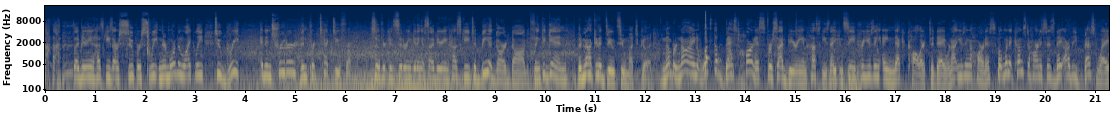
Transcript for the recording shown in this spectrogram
Siberian Huskies are super sweet and they're more than likely to greet an intruder than protect you from them. So if you're considering getting a Siberian Husky to be a guard dog, think again. They're not gonna do too much good. Number nine, what's the best harness for Siberian Huskies? Now you can see we're using a neck collar today. We're not using a harness, but when it comes to harnesses, they are the best way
